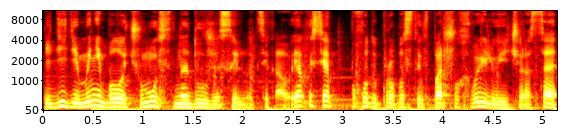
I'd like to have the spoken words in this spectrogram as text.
Підіді, мені було чомусь не дуже сильно цікаво. Якось я, походу, пропустив першу хвилю, і через це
